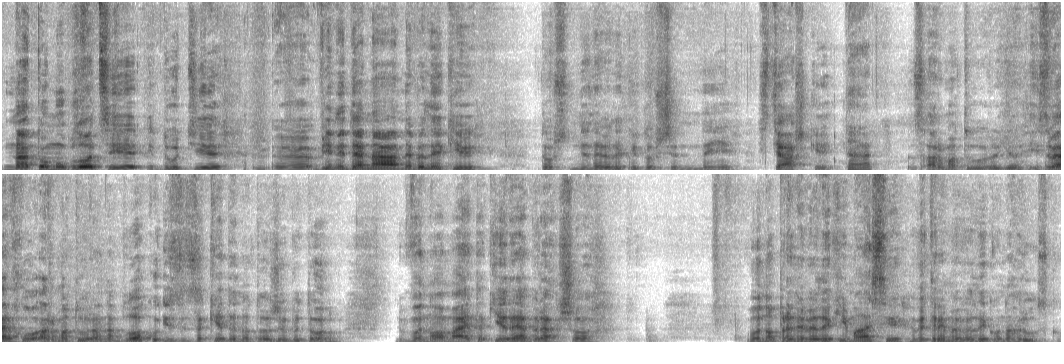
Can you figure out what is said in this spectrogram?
На тому блоці йдуть, е, він йде на невеликій, невеликої товщини стяжки Так. з арматурою, і зверху арматура на блоку і закидано теж бетоном. Воно має такі ребра, що воно при невеликій масі витримує велику нагрузку.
